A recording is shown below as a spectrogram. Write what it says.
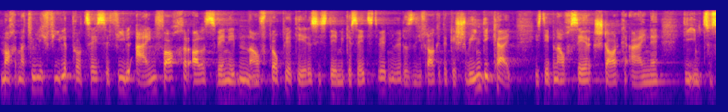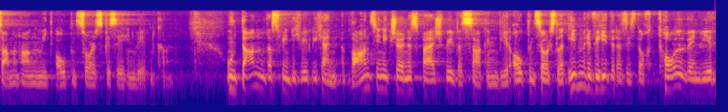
macht natürlich viele Prozesse viel einfacher, als wenn eben auf proprietäre Systeme gesetzt werden würde. Also die Frage der Geschwindigkeit ist eben auch sehr stark eine, die im Zusammenhang mit Open Source gesehen werden kann. Und dann, das finde ich wirklich ein wahnsinnig schönes Beispiel, das sagen wir Open Sourceler immer wieder, das ist doch toll, wenn wir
